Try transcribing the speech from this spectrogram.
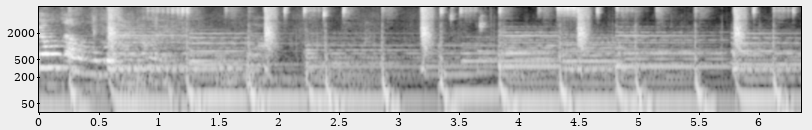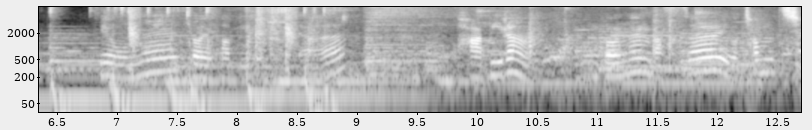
수영장도 갈 거예요. 네, 오늘 저의 밥입니다. 밥이랑 이거는 맛살, 이거 참치,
